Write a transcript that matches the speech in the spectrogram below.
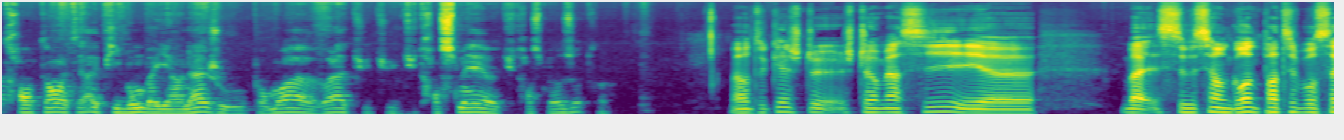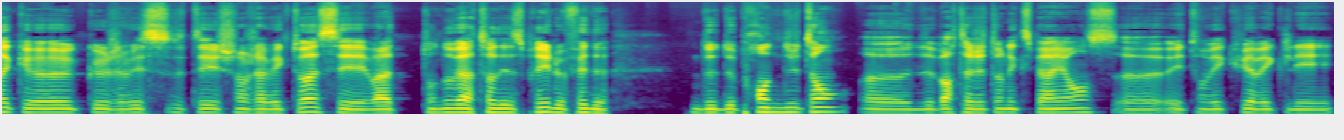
30 ans, etc. Et puis bon, bah il y a un âge où pour moi, voilà, tu, tu, tu transmets, tu transmets aux autres. Bah, en tout cas, je te, je te remercie et euh, bah, c'est aussi en grande partie pour ça que, que j'avais souhaité échanger avec toi. C'est voilà ton ouverture d'esprit, le fait de de, de prendre du temps, euh, de partager ton expérience euh, et ton vécu avec les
